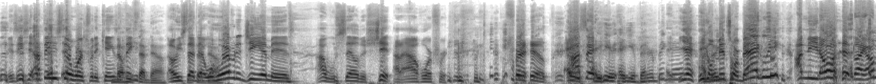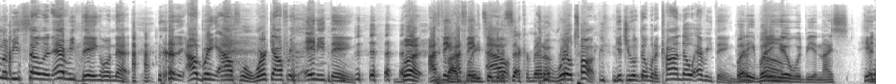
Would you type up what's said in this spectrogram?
is he? I think he still works for the Kings. No, I think he stepped down. Oh, he stepped, He stepped down. Well, down. whoever the GM is, I will sell the shit out of Al Horford for him. Hey, I say, hey, he, hey, he a better big man. yeah, he I gonna you- mentor Bagley. I need all that. Like I'm gonna be selling everything on that. I'll bring Al for a workout for anything. But I You think buy I a think ticket to Al, Sacramento. real talk, get you hooked up with a condo, everything. Buddy Buddy Um, Hield would be a nice he addition,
